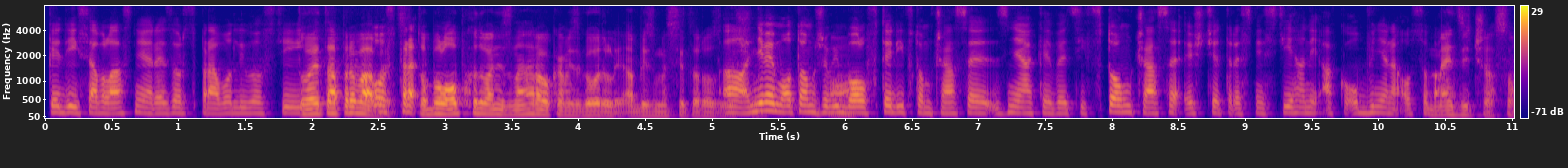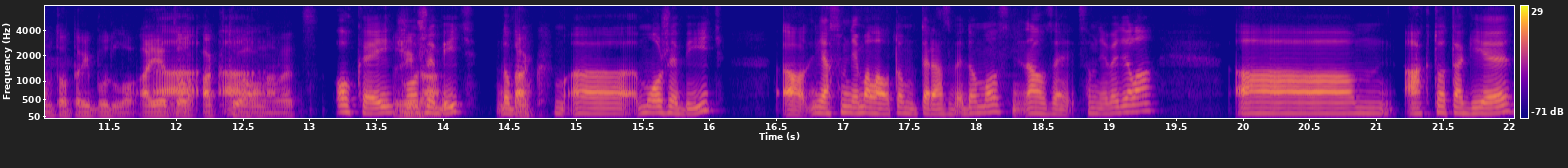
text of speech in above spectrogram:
kedy sa vlastne rezort spravodlivosti... To je tá prvá vec. Ospra- to bolo obchodovanie s nahrávkami z gorily, aby sme si to rozlišili. neviem o tom, že by no. bol vtedy v tom čase z nejakej veci v tom čase ešte trestne stíhaný ako obvinená osoba. Medzičasom to pribudlo a je to a, aktuálna a, vec. OK, Živá. môže byť. Dobre, tak. Uh, môže byť. Uh, ja som nemala o tom teraz vedomosť, naozaj som nevedela. Um, ak to tak je,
